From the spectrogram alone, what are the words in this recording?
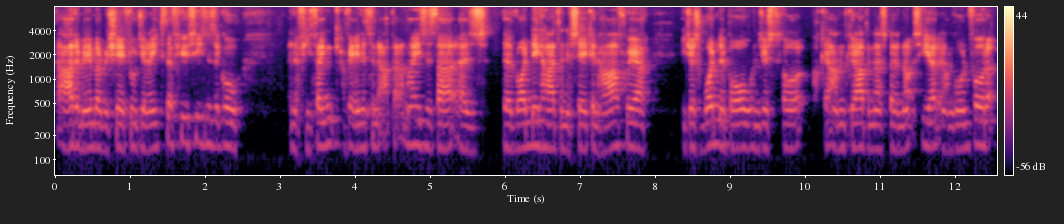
that I remember with Sheffield United a few seasons ago. And if you think of anything that epitomises that as the run they had in the second half, where he just won the ball and just thought, okay, I'm grabbing this bit of nuts here and I'm going for it. And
